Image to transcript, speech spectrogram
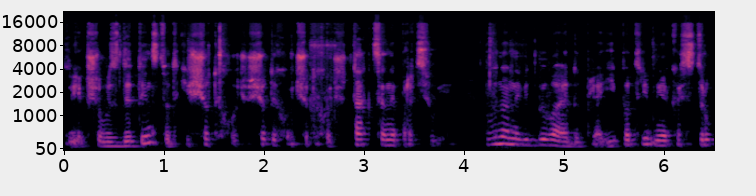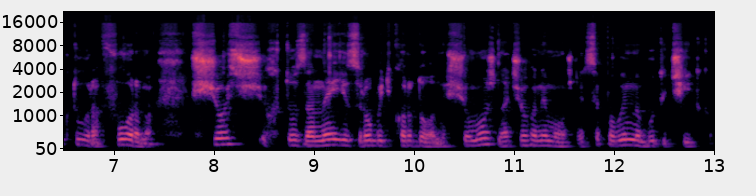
якщо ви з дитинства такі, що ти хочеш, що ти хочеш, що ти хочеш, так це не працює. Вона не відбиває дупля, їй потрібна якась структура, форма, щось, хто за неї зробить кордони, що можна, а чого не можна. І це повинно бути чітко.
